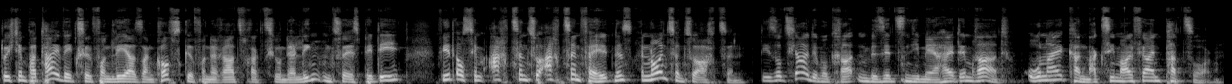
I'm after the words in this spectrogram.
Durch den Parteiwechsel von Lea Sankowske von der Ratsfraktion der Linken zur SPD wird aus dem 18 zu 18 Verhältnis ein 19 zu 18. Die Sozialdemokraten besitzen die Mehrheit im Rat. Onay kann maximal für einen Patt sorgen.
